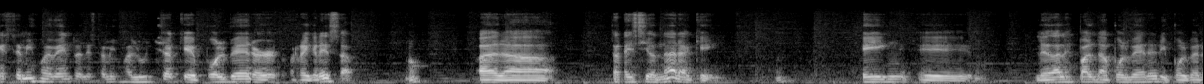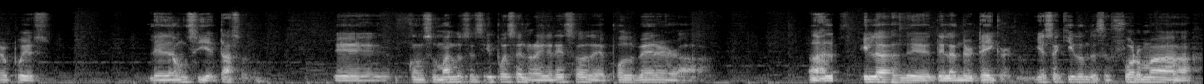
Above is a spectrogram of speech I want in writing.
este mismo evento, en esta misma lucha, que Paul Better regresa, ¿no? Para traicionar a Kane. Kane eh, le da la espalda a Paul Better y Paul Better pues le da un silletazo, ¿no? Eh, consumándose así pues el regreso de Paul Better a, las filas del Undertaker. Y es aquí donde se forma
